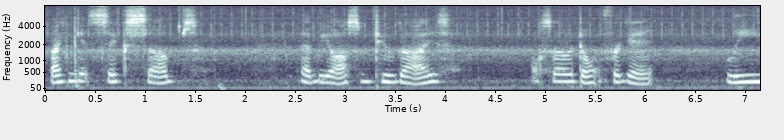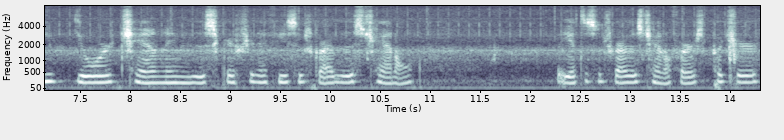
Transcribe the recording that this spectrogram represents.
If I can get six subs, that'd be awesome too, guys. Also, don't forget, leave your channel name in the description if you subscribe to this channel. But you have to subscribe to this channel first. Put your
